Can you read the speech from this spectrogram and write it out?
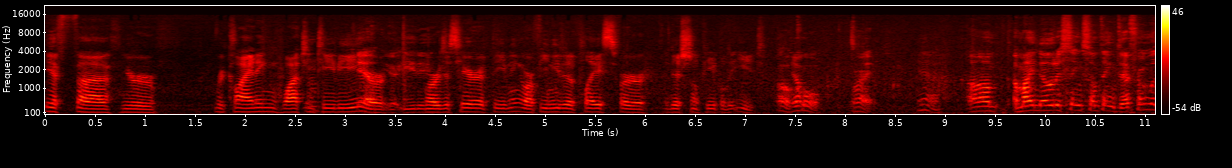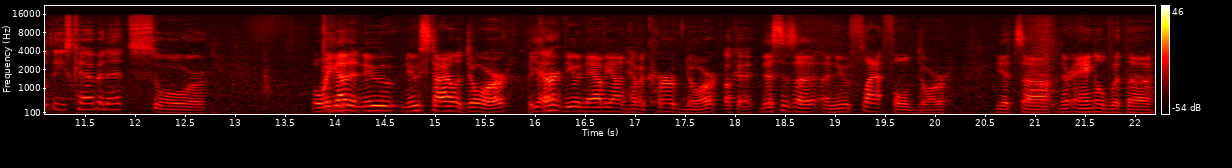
if uh, you're reclining, watching TV, Yeah. or you're eating. or just here at the evening, or if you needed a place for additional people to eat. oh, Yep. cool. Right. Yeah. Um, am I noticing something different with these cabinets, or? Well, we got a new new style of door. The Yeah. current View and Navion have a curved door. Okay. This is a, a new flat fold door. It's uh, they're angled with a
